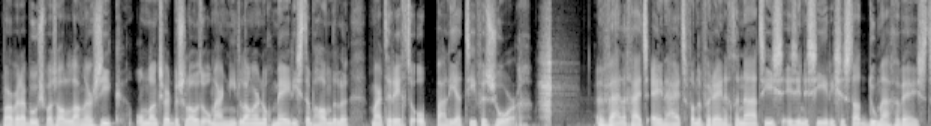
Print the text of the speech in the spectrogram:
Barbara Bush was al langer ziek. Onlangs werd besloten om haar niet langer nog medisch te behandelen, maar te richten op palliatieve zorg. Een veiligheidseenheid van de Verenigde Naties is in de Syrische stad Douma geweest.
